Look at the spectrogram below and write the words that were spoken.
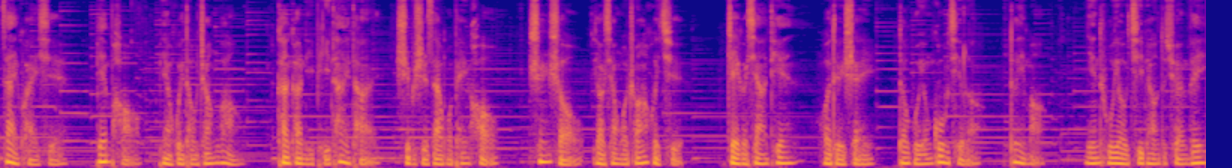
再快些，边跑边回头张望，看看里皮太太是不是在我背后，伸手要将我抓回去。这个夏天。我对谁都不用顾忌了，对吗？您徒有其表的权威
